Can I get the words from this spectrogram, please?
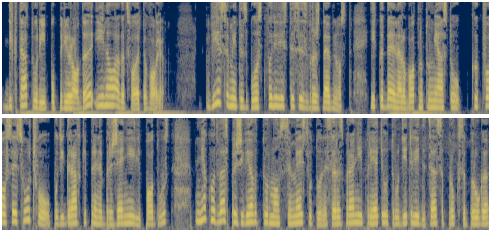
диктатори по природа и налагат своята воля. Вие самите сблъсквали ли сте се с враждебност? И къде е на работното място? Какво се е случвало, подигравки, пренебрежение или подлост, някои от вас преживяват турмоз семейството, не са разбрани и прияти от родители, деца, съпруг, съпруга,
